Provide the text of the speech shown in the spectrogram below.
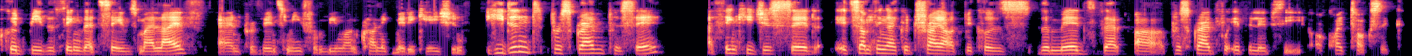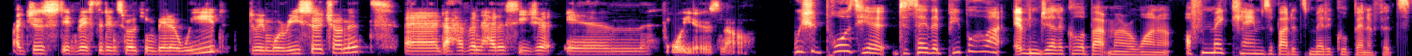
could be the thing that saves my life and prevents me from being on chronic medication. He didn't prescribe per se. I think he just said it's something I could try out because the meds that are prescribed for epilepsy are quite toxic. I just invested in smoking better weed, doing more research on it, and I haven't had a seizure in four years now. We should pause here to say that people who are evangelical about marijuana often make claims about its medical benefits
